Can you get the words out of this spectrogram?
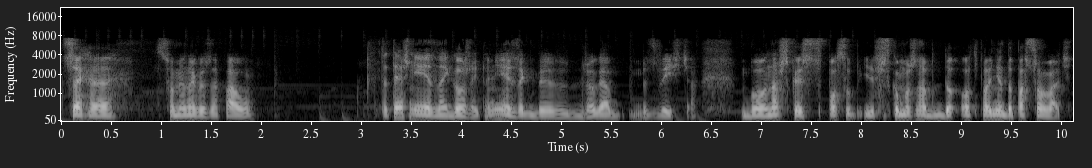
cechę słomianego zapału, to też nie jest najgorzej. To nie jest jakby droga bez wyjścia, bo na wszystko jest sposób i wszystko można do, odpowiednio dopasować.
